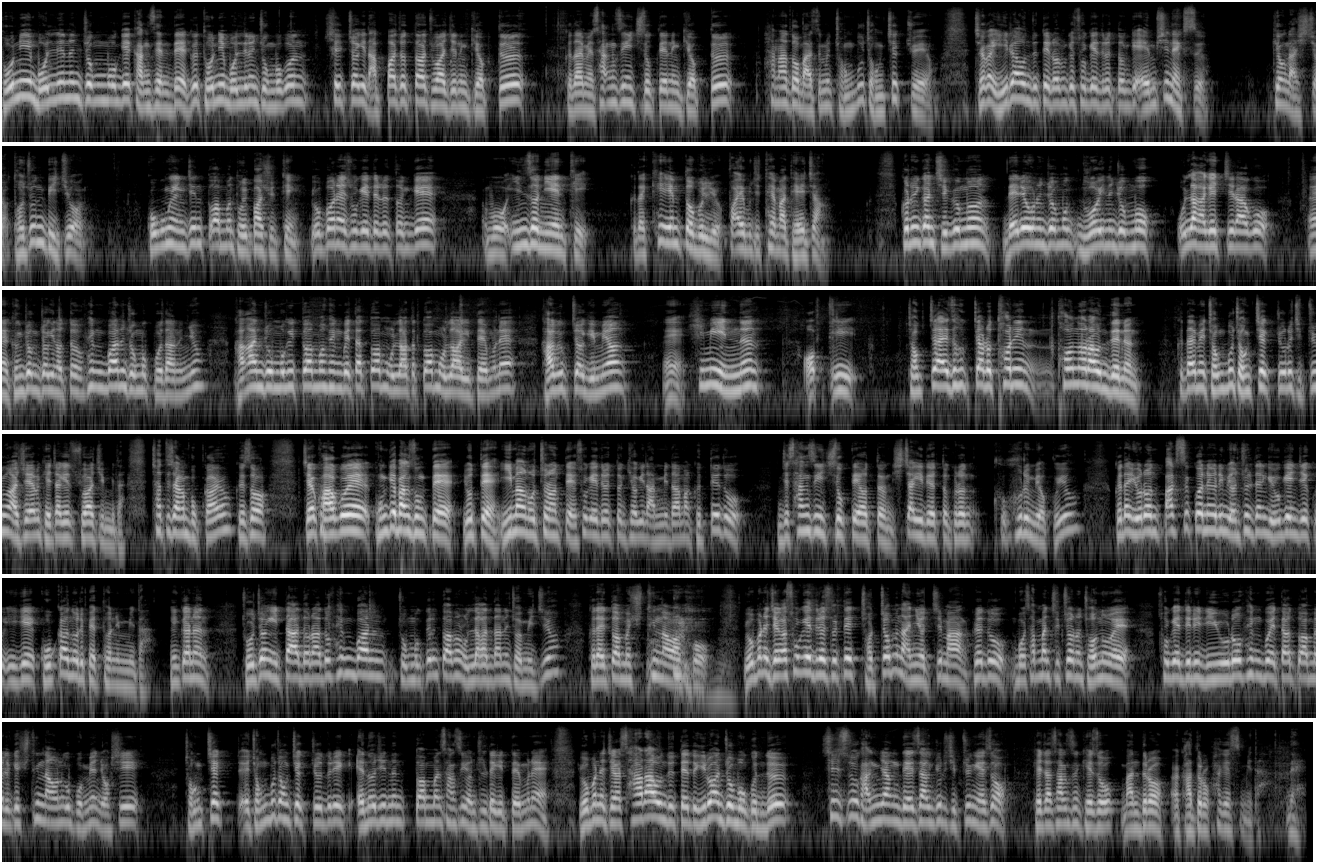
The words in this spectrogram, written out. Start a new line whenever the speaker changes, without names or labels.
돈이 몰리는 종목의 강세인데 그 돈이 몰리는 종목은 실적이 나빠졌다 좋아지는 기업들, 그다음에 상승이 지속되는 기업들 하나 더 말씀은 정부 정책주예요. 제가 2라운드 때 여러분께 소개해드렸던 게 MC넥스 기억나시죠? 더존 비지온, 고공행진 또 한 번 돌파 슈팅. 요번에 소개해드렸던 게 뭐 인선 ENT, 그다음 KMW, 5G 테마 대장. 그러니까 지금은 내려오는 종목, 누워 있는 종목 올라가겠지라고 예, 긍정적인 어떤 횡보하는 종목보다는요 강한 종목이 또 한번 횡보했다 또 한번 올라갔다 또 한번 올라가기 때문에 가급적이면 예, 힘이 있는 업, 이 적자에서 흑자로 턴인 턴어라운드 되는 그다음에 정부 정책주로 집중하셔야만 계좌 계속 좋아집니다. 차트 잠깐 볼까요? 그래서 제가 과거에 공개 방송 때 요때 2만 5천 원대 소개해드렸던 기억이 납니다만 그때도 이제 상승이 지속되었던 시작이 되었던 그런 그 흐름이었고요. 그다음 이런 박스권의 흐름이 연출되는 게 이게 이제 이게 고가 놀이 패턴입니다. 그러니까는 조정이 있다 하더라도 횡보하는 종목들은 또 한번 올라간다는 점이지요. 그다음에 또 한번 슈팅 나왔고 요번에 제가 소개해드렸을 때 저점은 아니었지만 그래도 뭐 37,000원 전후에 소개해드린 이후로 횡보했다가 또 한번 이렇게 슈팅 나오는 거 보면 역시 정책 정부 정책주들이 에너지는 또 한 번 상승 연출되기 때문에 요번에 제가 4라운드 때도 이러한 종목군들 실수 강량 대상주로 집중해서 계좌 상승 계속 만들어 가도록 하겠습니다. 네.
